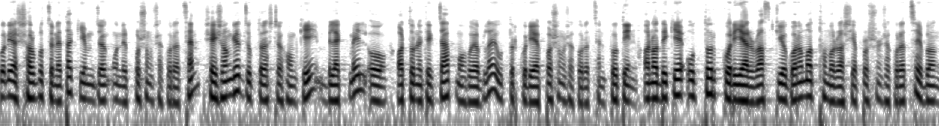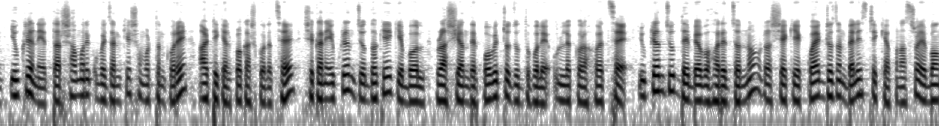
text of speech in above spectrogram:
কোরিয়ার সর্বোচ্চ নেতা কিম জং উনের প্রশংসা করেছেন। সেই সঙ্গে যুক্তরাষ্ট্রের হুমকি ব্ল্যাকমেইল ও অর্থনৈতিক চাপ মোকাবেলায় উত্তর কোরিয়ার প্রশংসা করেছেন পুতিন। অন্যদিকে উত্তর কোরিয়ার রাষ্ট্রীয় গণমাধ্যম রাশিয়া প্রশংসা করেছে এবং ইউক্রেনে তার সামরিক অভিযানকে সমর্থন করে আর্টিকেল প্রকাশ করেছে। সেখানে ইউক্রেন যুদ্ধকে কেবল রাশিয়ানদের পবিত্র যুদ্ধ বলে উল্লেখ করা হয়েছে। ইউক্রেন যুদ্ধে ব্যবহারের জন্য রাশিয়াকে কয়েক ডজন ব্যালিস্টিক ক্ষেপণাস্ত্র এবং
